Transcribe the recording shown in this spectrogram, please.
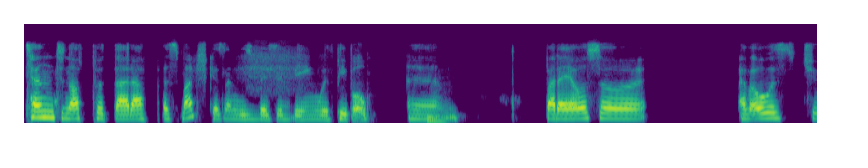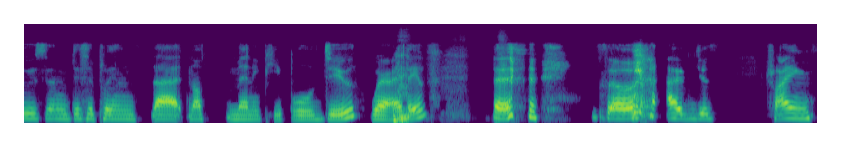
tend to not put that up as much because I'm just busy being with people. Hmm. Um, mm. But I also I've always chosen disciplines that not many people do where I live. so I'm just trying to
